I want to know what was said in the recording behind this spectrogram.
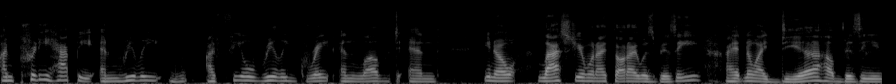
I'm pretty happy and really, I feel really great and loved. And, you know, last year when I thought I was busy, I had no idea how busy,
